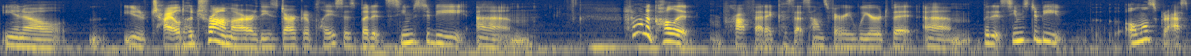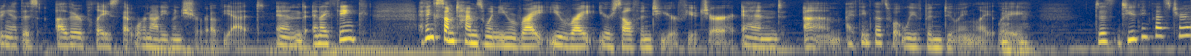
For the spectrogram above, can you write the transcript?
you know you know childhood trauma or these darker places but it seems to be um i don't want to call it prophetic because that sounds very weird but um but it seems to be almost grasping at this other place that we're not even sure of yet. And and i think i think sometimes when you write you write yourself into your future. And um, i think that's what we've been doing lately. Does, do you think that's true?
